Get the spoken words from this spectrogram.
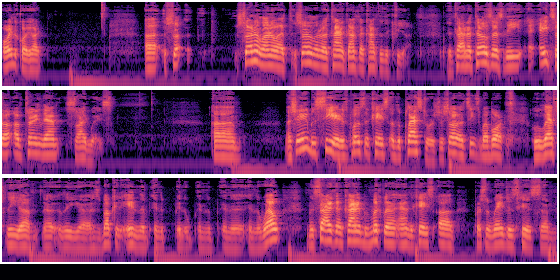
or in the courtyard. Uh, Kanta the. The Tana tells us the Eitzah of turning them sideways. Um, See it as opposed to the case of the plasterers, the Shashon Tzitz Babor, who left the uh, uh, the uh, his bucket in the in the in the in the in the, in the well. Messiah and and the case of person ranges his um,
